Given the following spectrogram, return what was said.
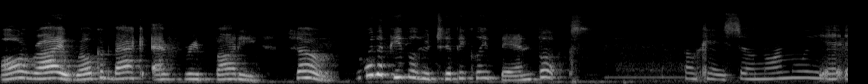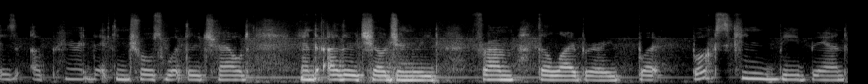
All right, welcome back, everybody. So, who are the people who typically ban books? Okay, so normally it is a parent that controls what their child and other children read from the library, but books can be banned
